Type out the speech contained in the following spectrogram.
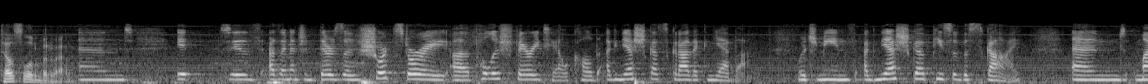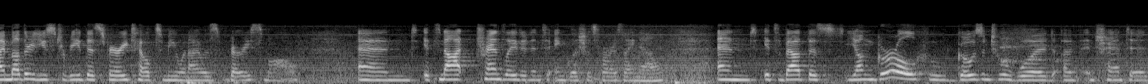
Tell us a little bit about it. and it is, as I mentioned, there's a short story, a Polish fairy tale called Agnieszka Skrawek Nieba, which means Agnieszka, piece of the sky. And my mother used to read this fairy tale to me when I was very small. And it's not translated into English as far as I know. And it's about this young girl who goes into a wood, an enchanted,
